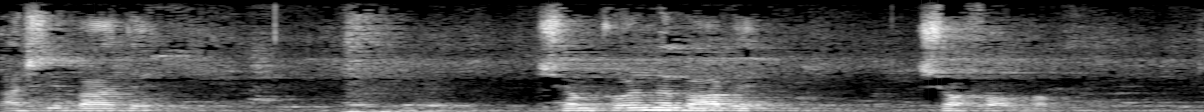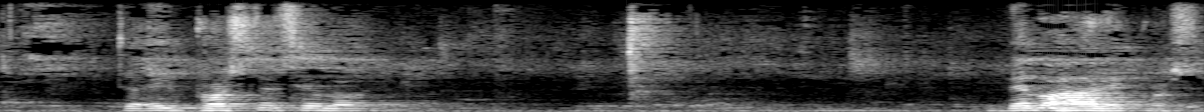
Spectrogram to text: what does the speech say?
আশীর্বাদে সম্পূর্ণভাবে সফল হবে তো এই প্রশ্ন ছিল ব্যবহারিক প্রশ্ন।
